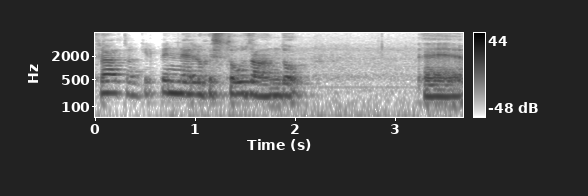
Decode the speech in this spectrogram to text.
tra l'altro anche il pennello che sto usando è,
